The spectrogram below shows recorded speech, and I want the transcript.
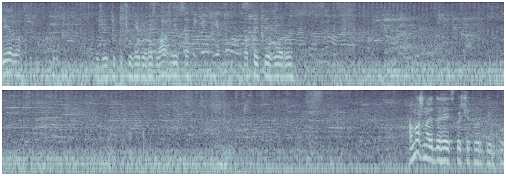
Я ела. Уже эти кучугуры разлаживаются. Вот эти А можна едегейську четвертинку?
